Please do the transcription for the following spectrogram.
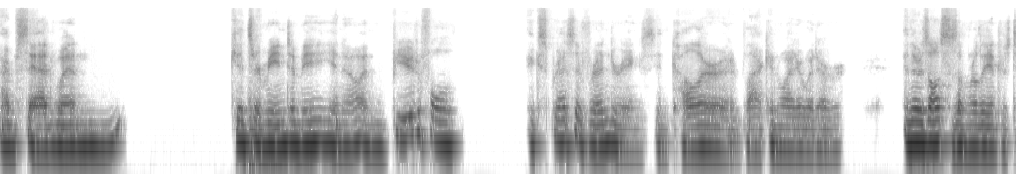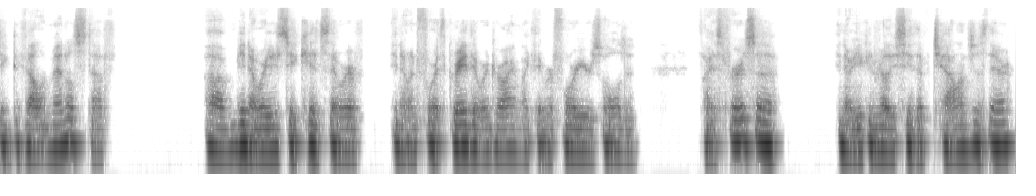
I'm sad when kids are mean to me, you know, and beautiful expressive renderings in color and black and white or whatever. And there was also some really interesting developmental stuff, um, you know, where you see kids that were, you know, in fourth grade that were drawing like they were four years old and vice versa. You know, you can really see the challenges there.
